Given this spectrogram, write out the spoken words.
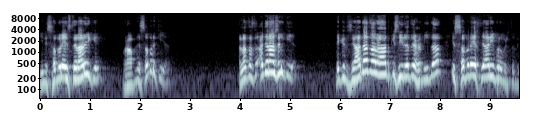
یعنی صبر استراری کے، اور آپ نے صبر کیا۔ اللہ تعالیٰ سے اجر حاصل کیا۔ لیکن زیادہ تر آپ کی سیرت حمیدہ اس صبر اختیاری پر مشتمل۔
